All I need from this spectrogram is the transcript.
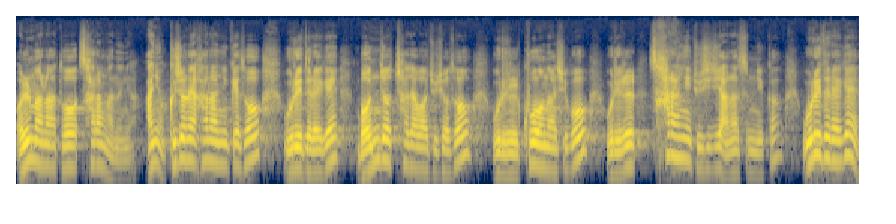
얼마나 더 사랑하느냐. 아니요. 그 전에 하나님께서 우리들에게 먼저 찾아와 주셔서 우리를 구원하시고 우리를 사랑해 주시지 않았습니까? 우리들에게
